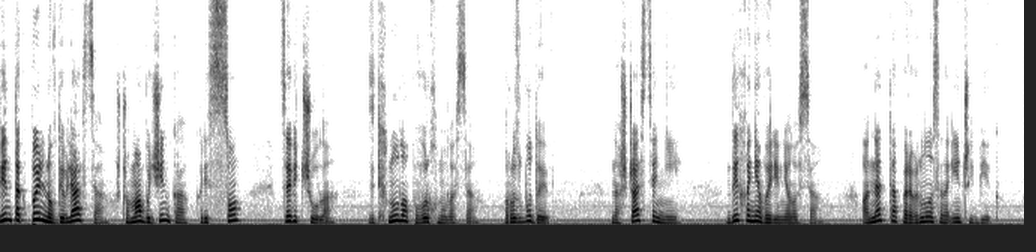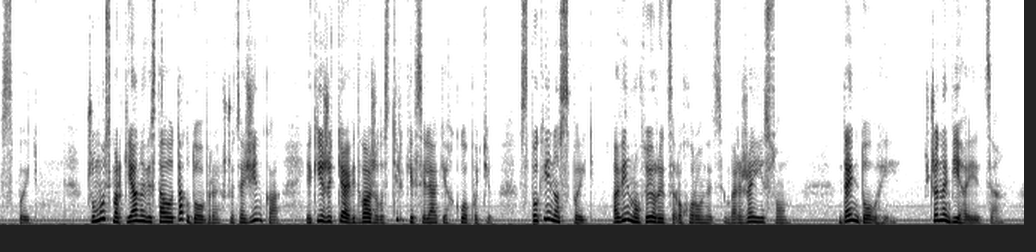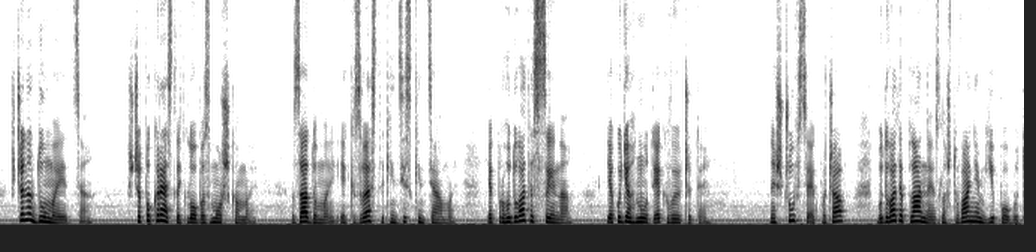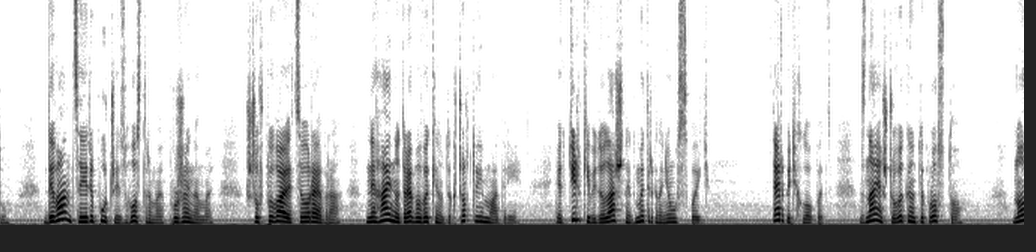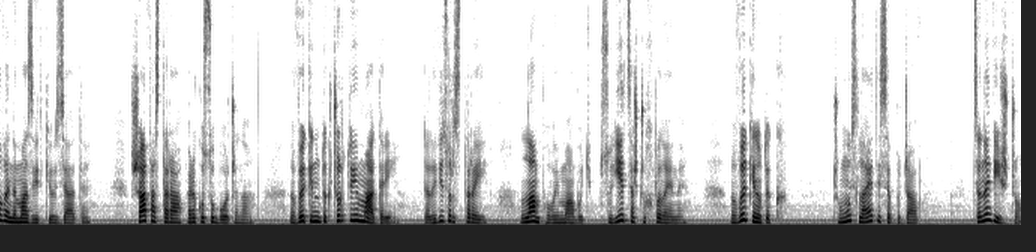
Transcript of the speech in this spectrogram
Він так пильно вдивлявся, що, мабуть, жінка крізь сон це відчула, зітхнула, поворухнулася, розбудив. На щастя, ні. Дихання вирівнялося. Анетта перевернулася на інший бік. Спить. Чомусь Марк'янові стало так добре, що ця жінка, якій життя відважило стільки всіляких клопотів, спокійно спить, а він, мов той рицар-охоронець, береже її сон. День довгий, ще набігається, ще надумається, ще покреслить лоба зморшками, задуми, як звести кінці з кінцями, як прогодувати сина, як одягнути, як вивчити. Не щувся, як почав будувати плани з влаштуванням її побуту. Диван цей рипучий з гострими пружинами, що впиваються у ребра, негайно треба викинути к чортовій матері, як тільки бідолашний Дмитрик на ньому спить. Терпить хлопець, знає, що викинути просто нове нема звідки взяти. Шафа стара, перекосободжена, викинути к чортовій матері, телевізор старий, ламповий, мабуть, псується щохвилини. Викинути к. Чомусь лаятися почав. Це навіщо?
